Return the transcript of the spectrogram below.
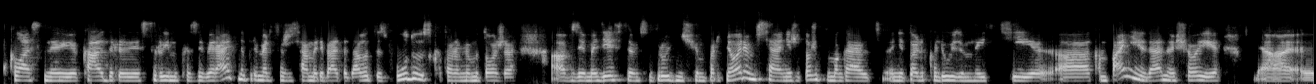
классные кадры с рынка забирать. Например, те же самые ребята, да, вот из Буду, с которыми мы тоже взаимодействуем, сотрудничаем, партнеримся, они же тоже помогают не только людям найти а, компании, да, но еще и а,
